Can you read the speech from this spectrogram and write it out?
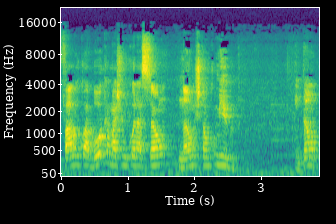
falam com a boca, mas com o coração não estão comigo. Então,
